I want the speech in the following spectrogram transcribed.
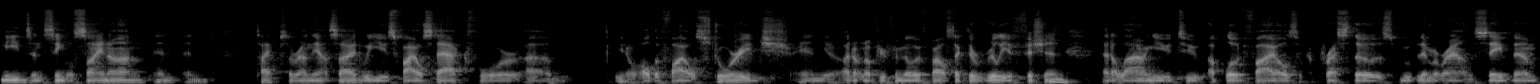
needs and single sign on and, and types around the outside. We use FileStack for um, you know all the file storage and you know I don't know if you're familiar with FileStack. They're really efficient. Mm at allowing you to upload files, compress those, move them around, save them.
